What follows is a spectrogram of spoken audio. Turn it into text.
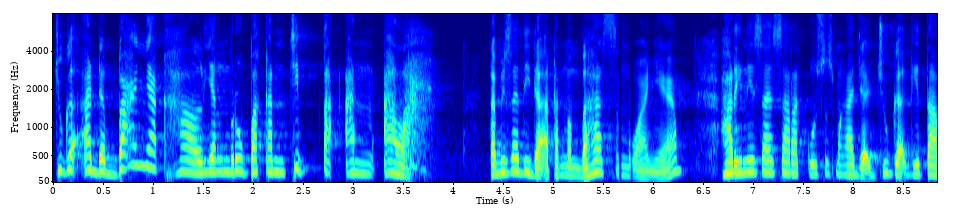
juga ada banyak hal yang merupakan ciptaan Allah. Tapi saya tidak akan membahas semuanya. Hari ini saya secara khusus mengajak juga kita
